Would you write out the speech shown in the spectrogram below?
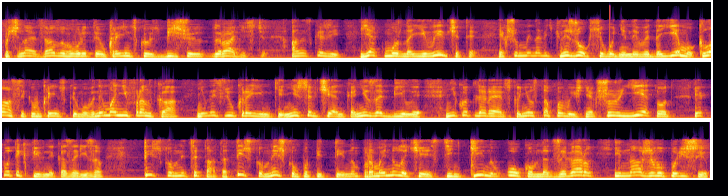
починають зразу говорити українською з більшою радістю. Але скажіть, як можна її вивчити, якщо ми навіть книжок сьогодні не видаємо, класики української мови, нема ні Франка, ні Лесі Українки, ні Шевченка, ні Забіли, ні Котляревського, ні Остапа Вишня. Якщо ж є, то от як котик півника зарізав. Тишком не цитата, тишком нишком по підтином, промайнула через тінь, кинув оком на дзигарок і наживо порішив.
